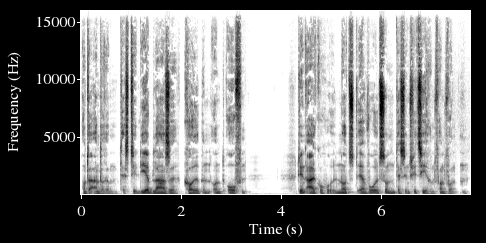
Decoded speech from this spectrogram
unter anderem Destillierblase, Kolben und Ofen, den Alkohol nutzt er wohl zum Desinfizieren von Wunden.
